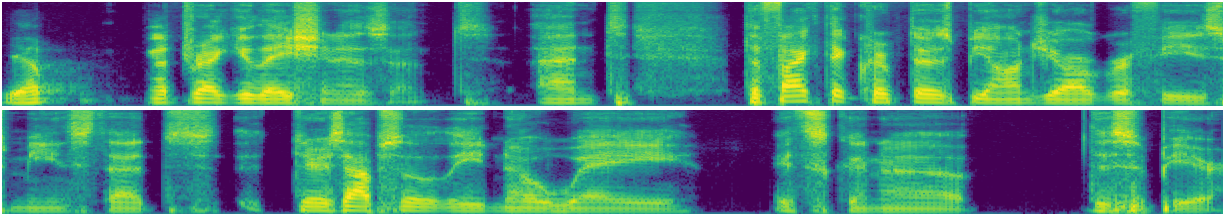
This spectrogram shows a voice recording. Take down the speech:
Yep but regulation isn't. And the fact that crypto is beyond geographies means that there's absolutely no way it's going to disappear.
